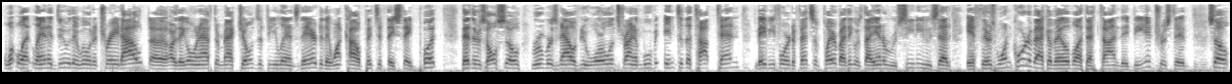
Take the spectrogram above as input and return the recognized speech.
What will Atlanta do? Are they willing to trade out? Uh, are they going after Mac Jones if he lands there? Do they want Kyle Pitts if they stay put? Then there's also rumors now of New Orleans trying to move into the top 10, maybe for a defensive player. But I think it was Dianna Russini who said if there's one quarterback available at that time, they'd be interested. Mm-hmm. So,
